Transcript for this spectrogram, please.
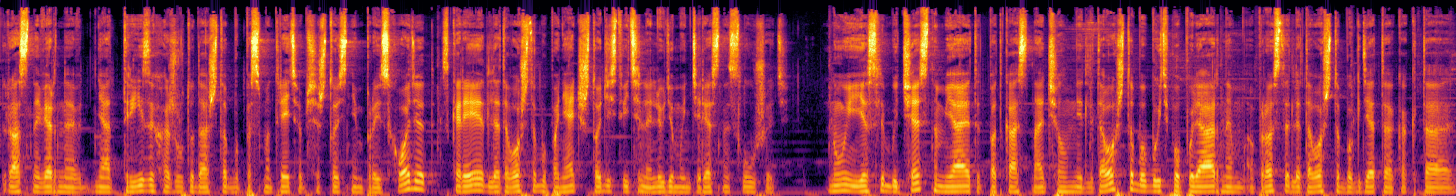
раз, наверное, дня три захожу туда, чтобы посмотреть вообще, что с ним происходит. Скорее для того, чтобы понять, что действительно людям интересно слушать. Ну и если быть честным, я этот подкаст начал не для того, чтобы быть популярным, а просто для того, чтобы где-то как-то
